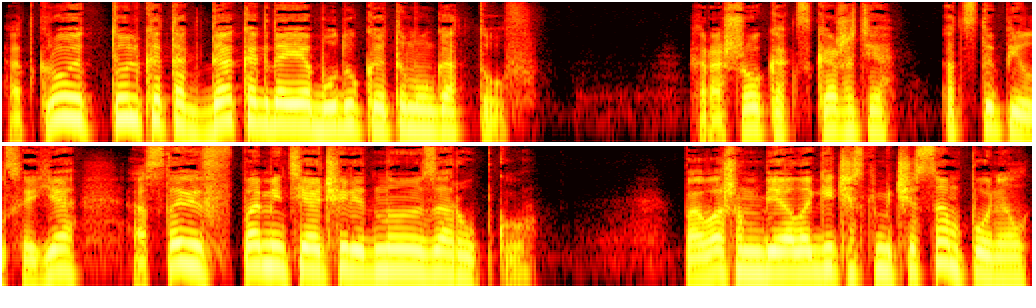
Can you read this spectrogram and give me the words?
откроют только тогда, когда я буду к этому готов. Хорошо, как скажете, отступился я, оставив в памяти очередную зарубку. По вашим биологическим часам понял,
